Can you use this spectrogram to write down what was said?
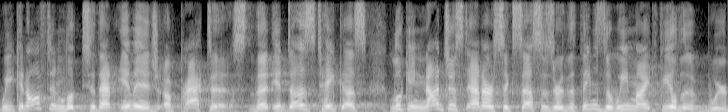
we can often look to that image of practice, that it does take us looking not just at our successes or the things that we might feel that, we're,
